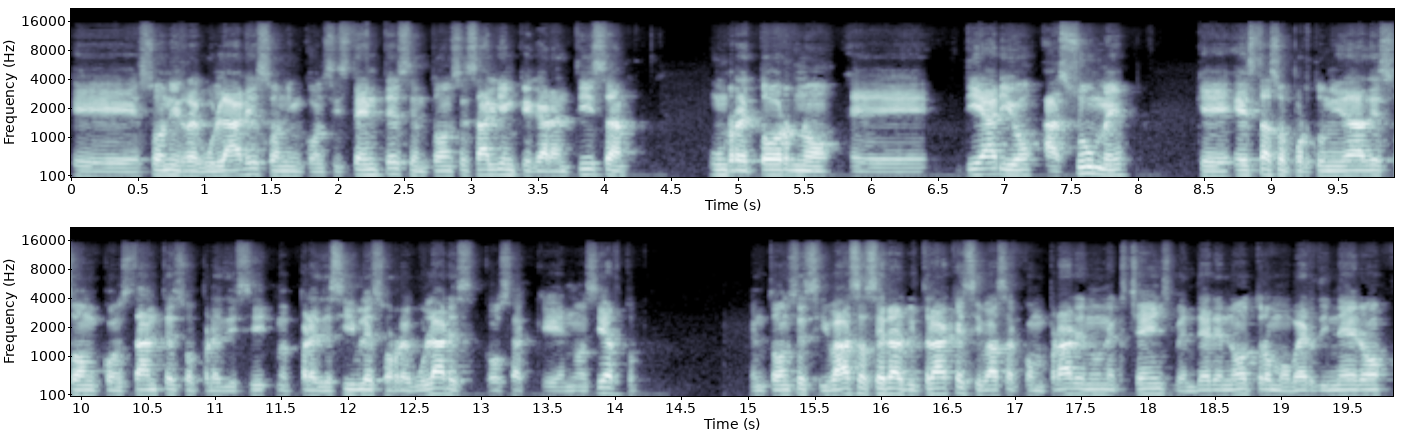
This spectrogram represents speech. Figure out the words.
eh, son irregulares, son inconsistentes. Entonces, alguien que garantiza un retorno eh, diario asume que estas oportunidades son constantes o predecibles o regulares, cosa que no es cierto. Entonces, si vas a hacer arbitraje, si vas a comprar en un exchange, vender en otro, mover dinero,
